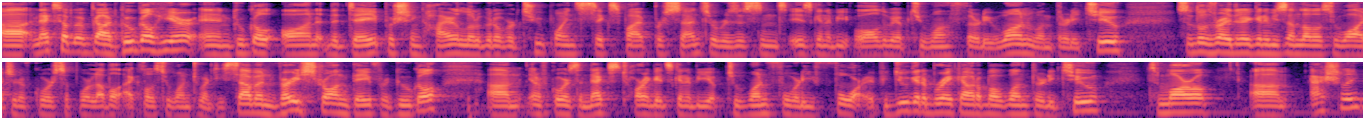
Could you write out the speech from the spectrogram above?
Uh, next up, we've got Google here, and Google on the day pushing higher a little bit over 2.65%. So resistance is going to be all the way up to 131, 132. So those right there are going to be some levels to watch, and of course support level at close to 127. Very strong day for Google, um, and of course the next target is going to be up to 144. If you do get a breakout above 132 tomorrow, um, actually.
